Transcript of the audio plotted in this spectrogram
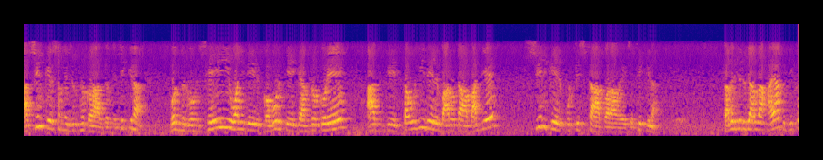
আর শিল্পের সঙ্গে যুদ্ধ করার জন্য, ঠিক কিনা? বন্ধুগণ, সেই ওয়ালিদের কবরকে কেন্দ্র করে আজকে তৌহিদের বারোটা বাজিয়ে শিল্পের প্রতিষ্ঠা করা হয়েছে, ঠিক কিনা? তাদেরকে যদি আল্লাহ হায়াত দিত,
